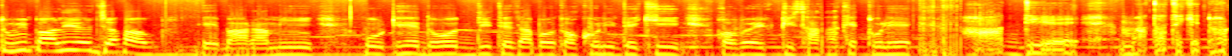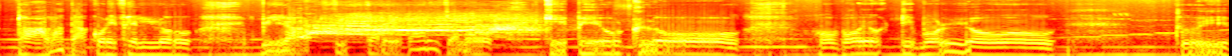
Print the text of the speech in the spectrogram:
তুমি পালিয়ে যাও। এবার আমি উঠে দৌড় দিতে যাব, তখনই দেখি হবে একটি সাদাকে তুলে হাত দিয়ে মাথা থেকে ঠোঁটটা আলাদা করে ফেলল। বিরাট চিৎকারে বাড়ি যেন কেঁপে উঠল। অবয়কটি বলল, তুই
